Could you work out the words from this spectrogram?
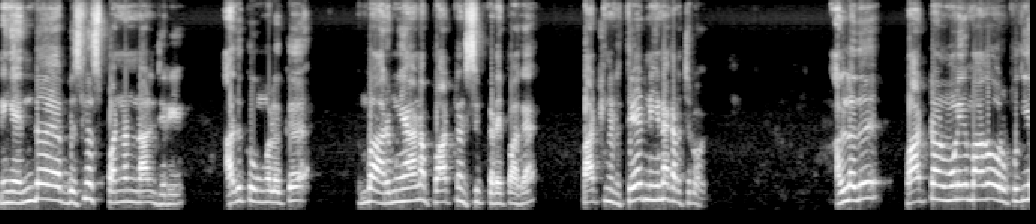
நீங்கள் எந்த பிஸ்னஸ் பண்ணணுன்னாலும் சரி அதுக்கு உங்களுக்கு ரொம்ப அருமையான பார்ட்னர்ஷிப் கிடைப்பாக பார்ட்னர் தேடினீங்கன்னா கிடச்சிருவாங்க. அல்லது பார்ட்னர் மூலியமாக ஒரு புதிய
